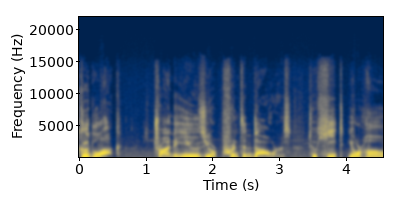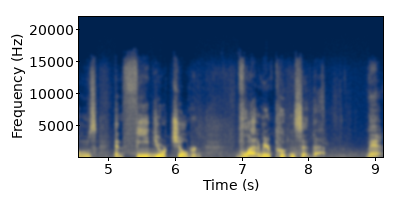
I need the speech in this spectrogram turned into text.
Good luck trying to use your printed dollars to heat your homes and feed your children. Vladimir Putin said that. Man,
